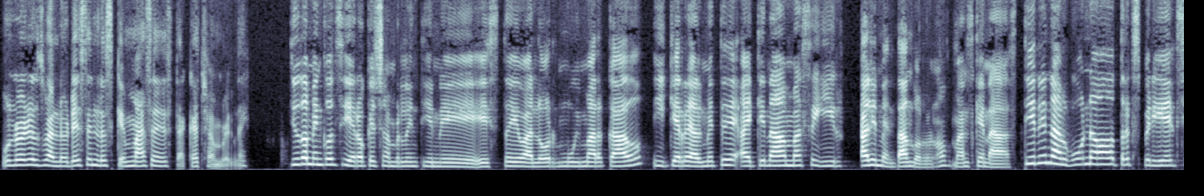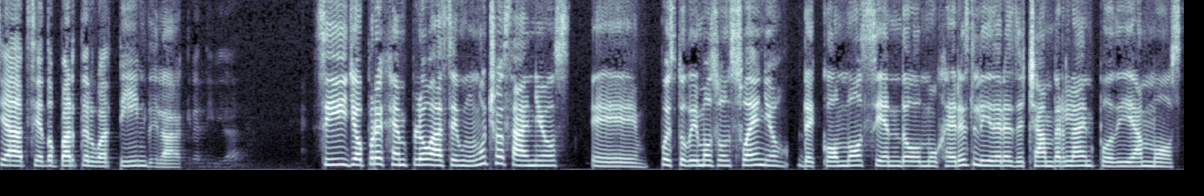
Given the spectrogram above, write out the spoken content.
uno de los valores en los que más se destaca Chamberlain. Yo también considero que Chamberlain tiene este valor muy marcado y que realmente hay que nada más seguir alimentándolo, ¿no? Más que nada. ¿Tienen alguna otra experiencia siendo parte del Team de la creatividad? Sí, yo por ejemplo hace muchos años eh, pues tuvimos un sueño de cómo siendo mujeres líderes de Chamberlain podíamos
